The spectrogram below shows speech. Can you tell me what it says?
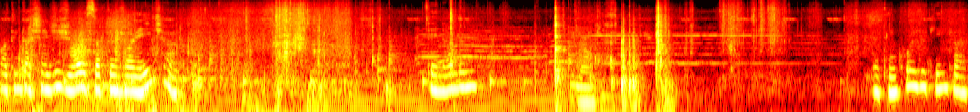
Ó, tem caixinha de joias. Será que tem joia aí, Thiago? Tem nada, né? Não. Tem coisa aqui, hein, cara.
